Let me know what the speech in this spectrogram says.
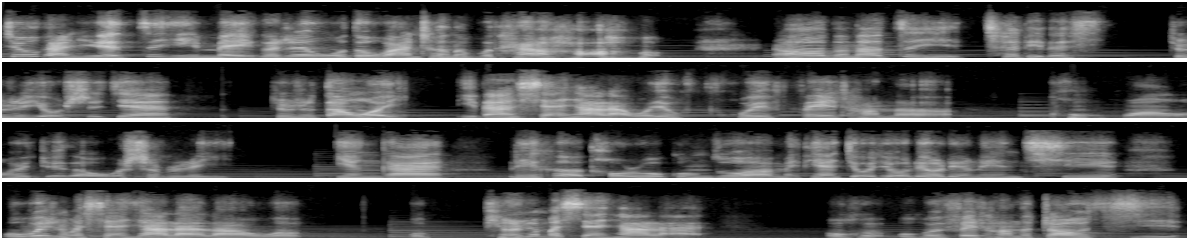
就感觉自己每个任务都完成的不太好，然后等到自己彻底的，就是有时间，就是当我一旦闲下来，我就会非常的。恐慌，我会觉得我是不是应该立刻投入工作，每天九九六零零七？我为什么闲下来了？我我凭什么闲下来？我会我会非常的着急。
